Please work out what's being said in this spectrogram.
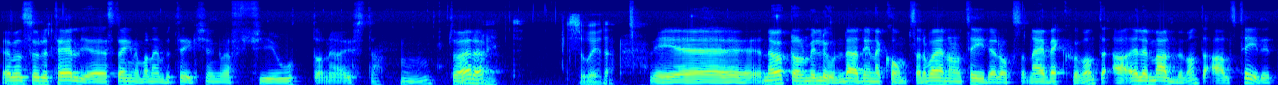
Även Södertälje stängde man en butik 2014. Ja just det. Mm. Så är det. Right. Så är det. Vi, eh, när öppnade de i Lund där, dina kompisar. Det var en av de tidigare också. Nej, Växjö var inte all, eller Malmö var inte alls tidigt.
